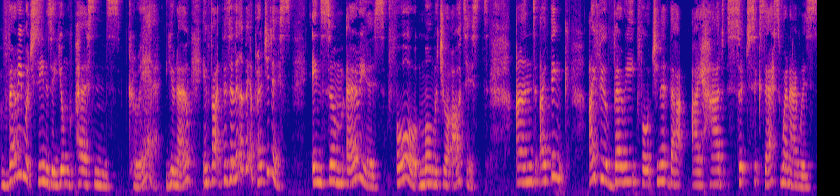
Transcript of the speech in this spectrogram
very much seen as a young person's career, you know? In fact, there's a little bit of prejudice in some areas for more mature artists. And I think I feel very fortunate that I had such success when I was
